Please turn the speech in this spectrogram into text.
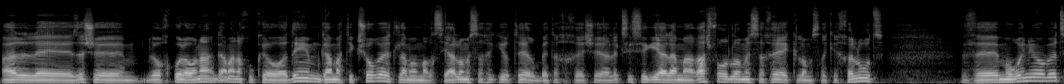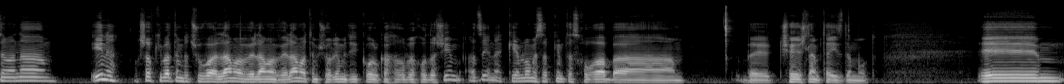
על אה, זה שלאורך כל העונה, גם אנחנו כאוהדים, גם התקשורת, למה מרסיאל לא משחק יותר, בטח אחרי שאלקסיס הגיע, למה רשפורד לא משחק, לא משחק כחלוץ. ומוריניו בעצם ענה, הנה, עכשיו קיבלתם את התשובה למה ולמה ולמה, אתם שואלים אותי כל כך הרבה חודשים, אז הנה, כי הם לא מספקים את הסחורה ב... ב... כשיש להם את ההזדמנות. אמ,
